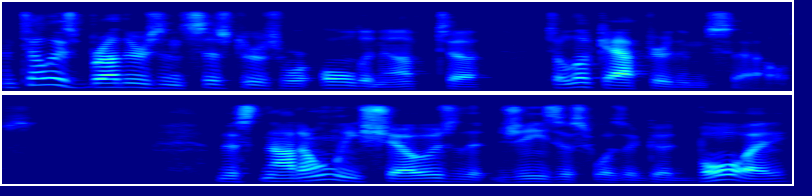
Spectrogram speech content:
until his brothers and sisters were old enough to, to look after themselves. This not only shows that Jesus was a good boy,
